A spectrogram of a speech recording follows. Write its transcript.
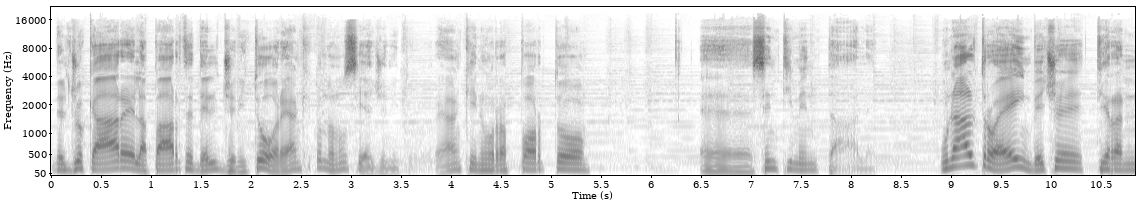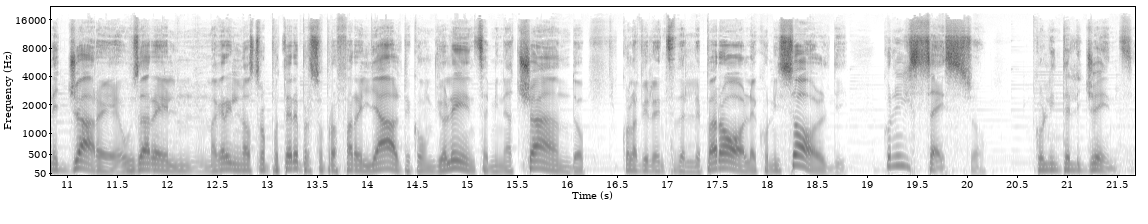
nel giocare la parte del genitore, anche quando non si è genitore, anche in un rapporto eh, sentimentale. Un altro è invece tiranneggiare, usare il, magari il nostro potere per sopraffare gli altri con violenza, minacciando, con la violenza delle parole, con i soldi, con il sesso, con l'intelligenza.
